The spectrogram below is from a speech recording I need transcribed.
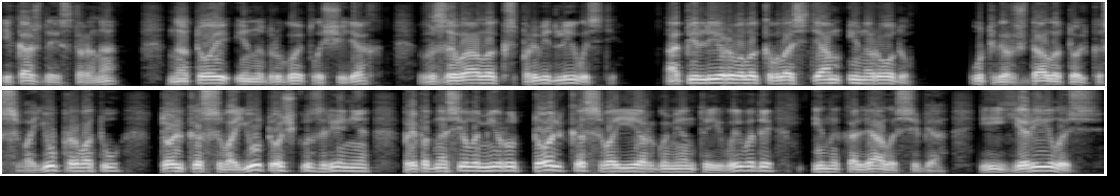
И каждая страна на той и на другой площадях взывала к справедливости, апеллировала к властям и народу, утверждала только свою правоту, только свою точку зрения, преподносила миру только свои аргументы и выводы и накаляла себя, и ярилась,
